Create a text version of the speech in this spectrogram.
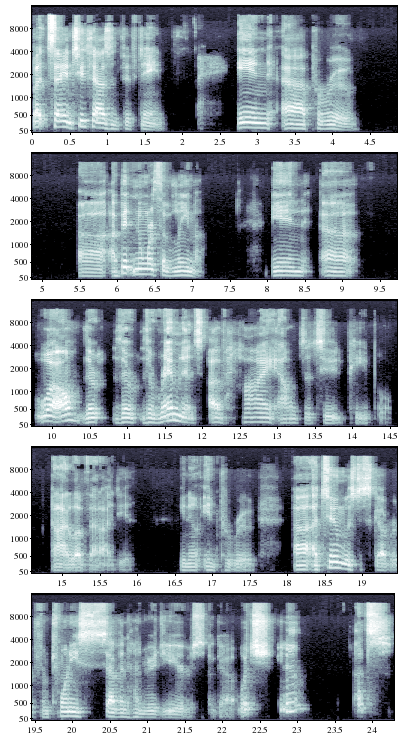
But say in 2015, in uh, Peru, uh, a bit north of Lima, in uh, well, the the the remnants of high altitude people, and I love that idea. You know, in Peru, uh, a tomb was discovered from 2,700 years ago, which, you know, that's,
